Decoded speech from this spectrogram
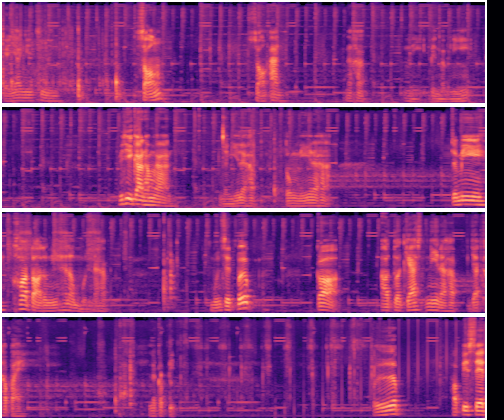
แกะย่างนี้คือหนึ่งสองสองอันนะครับ นี่เป็นแบบนี้ วิธีการทำงาน อย่างนี้เลยครับ ตรงนี้นะฮะจะมีข้อต่อตรงนี้ให้เราหมุนนะครับ หมุนเสร็จปุ๊บ ก็เอาตัวแก๊สนี่นะครับ ยัดเข้าไป แล้วก็ปิดปุ๊บพอปิดเสร็จ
